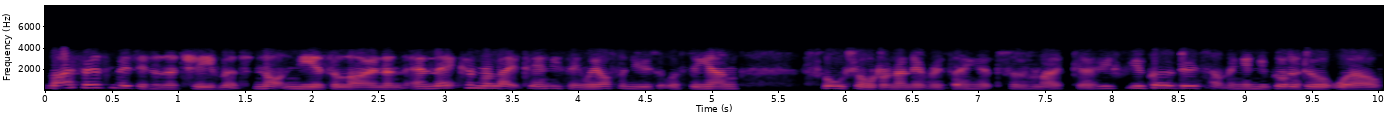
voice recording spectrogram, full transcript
life is measured in achievement, not in years alone, and and that can relate to anything. We often use it with the young school children and everything. It's sort of like uh, you've, you've got to do something and you've got to do it well.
